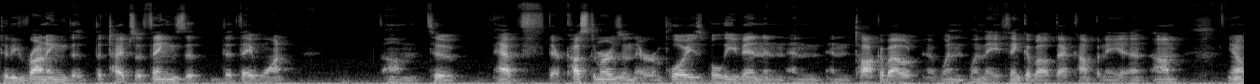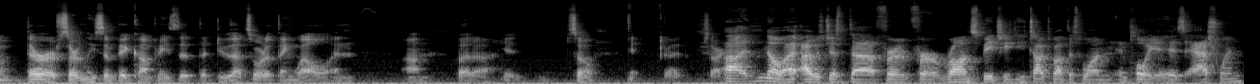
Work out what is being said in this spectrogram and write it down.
to be running, the, the types of things that, that they want um, to have their customers and their employees believe in and, and, and talk about when when they think about that company. And um, you know, there are certainly some big companies that, that do that sort of thing well. And um, but uh, it, so yeah, go ahead. Sorry. Uh, no, I, I was just uh, for for Ron's speech. He, he talked about this one employee of his, Ashwin,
